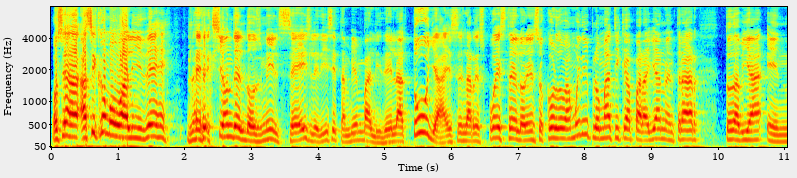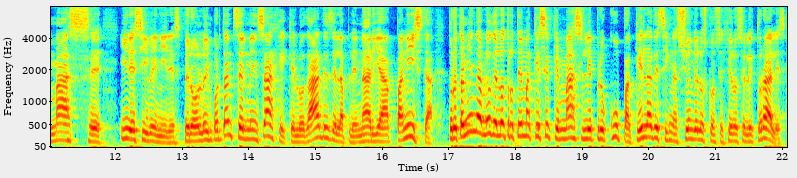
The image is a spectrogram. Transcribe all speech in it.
O sea, así como validé la elección del 2006, le dice también validé la tuya. Esa es la respuesta de Lorenzo Córdoba, muy diplomática para ya no entrar todavía en más... Eh, ires y venires, pero lo importante es el mensaje que lo da desde la plenaria panista. Pero también habló del otro tema que es el que más le preocupa, que es la designación de los consejeros electorales.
